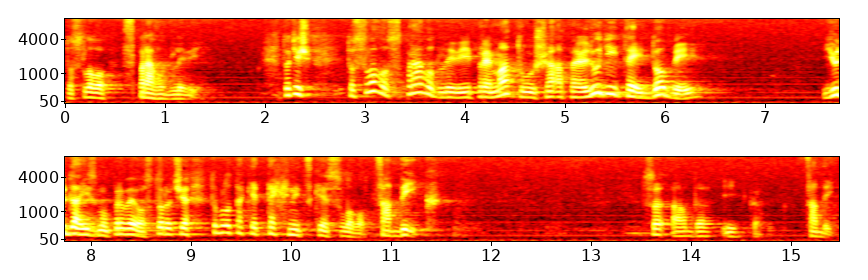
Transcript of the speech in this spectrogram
To slovo spravodlivý. Totiž to slovo spravodlivý pre Matúša a pre ľudí tej doby judaizmu prvého storočia, to bolo také technické slovo, cadík. C-A-D-I-K. Cadik.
